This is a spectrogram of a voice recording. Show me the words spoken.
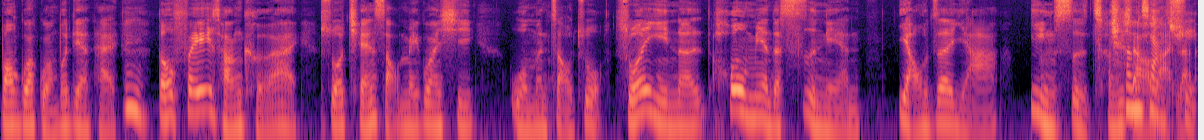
包括广播电台，嗯，都非常可爱，说钱少没关系。我们照做，所以呢，后面的四年咬着牙硬是撑下来了去。。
